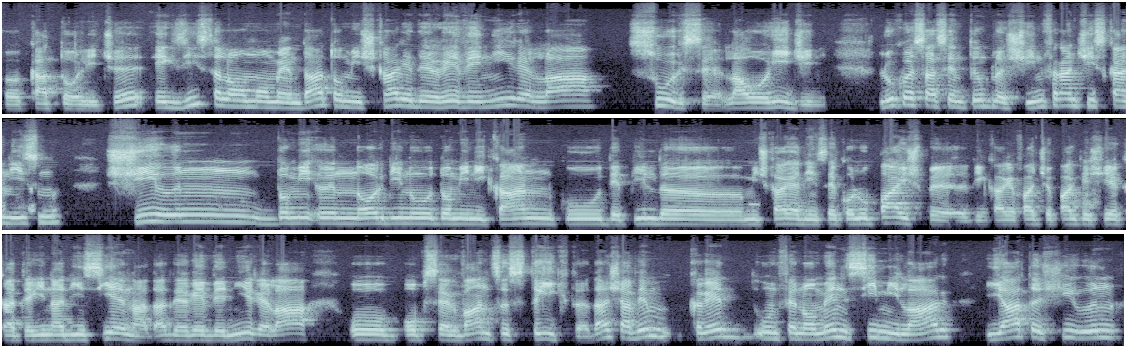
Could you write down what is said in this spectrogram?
uh, catolice există la un moment dat o mișcare de revenire la surse, la origini. Lucrul ăsta se întâmplă și în franciscanism, și în, în ordinul dominican cu, de pildă, mișcarea din secolul XIV, din care face parte și Ecaterina din Siena, da? de revenire la o observanță strictă. Da? Și avem, cred, un fenomen similar, iată și în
